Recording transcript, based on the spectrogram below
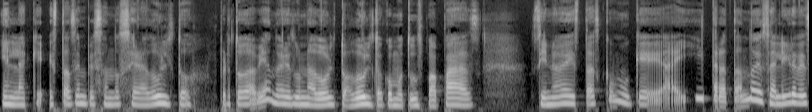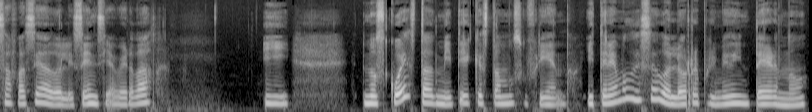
en la que estás empezando a ser adulto, pero todavía no eres un adulto adulto como tus papás, sino estás como que ahí tratando de salir de esa fase de adolescencia, ¿verdad? Y nos cuesta admitir que estamos sufriendo y tenemos ese dolor reprimido interno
